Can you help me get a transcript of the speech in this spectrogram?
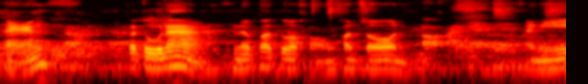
แผงประตูหน้า แล้วก็ตัวของคอนโซล อันนี้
